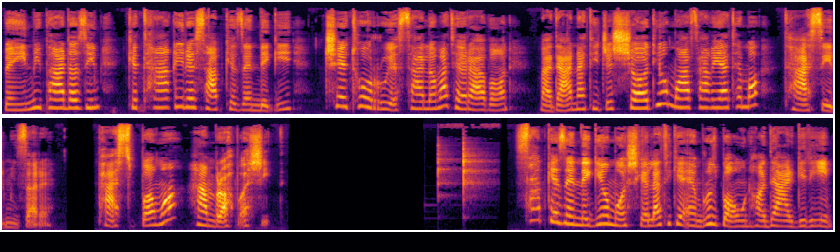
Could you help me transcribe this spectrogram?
به این می‌پردازیم که تغییر سبک زندگی چطور روی سلامت روان و در نتیجه شادی و موفقیت ما تأثیر می‌ذاره. پس با ما همراه باشید. سبک زندگی و مشکلاتی که امروز با اونها درگیریم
